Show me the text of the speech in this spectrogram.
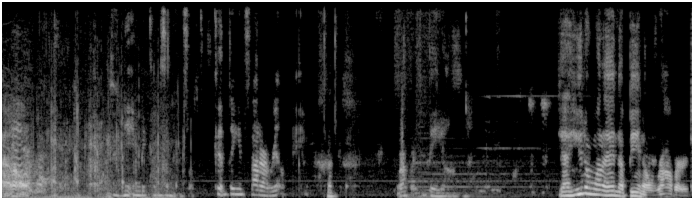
Ow. Your name becomes an insult. Good thing it's not our real name. Robert Beyond. Yeah, you don't want to end up being a Robert.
